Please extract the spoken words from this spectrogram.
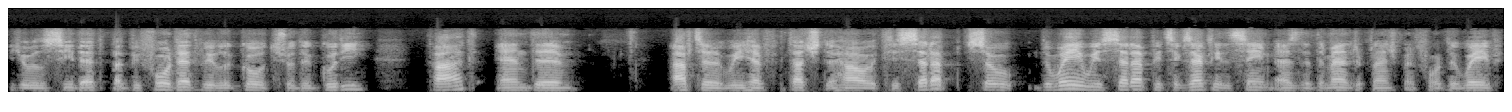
you will see that. But before that, we will go through the goodie part. And um, after we have touched how it is set up, so the way we set up, it's exactly the same as the demand replenishment for the wave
